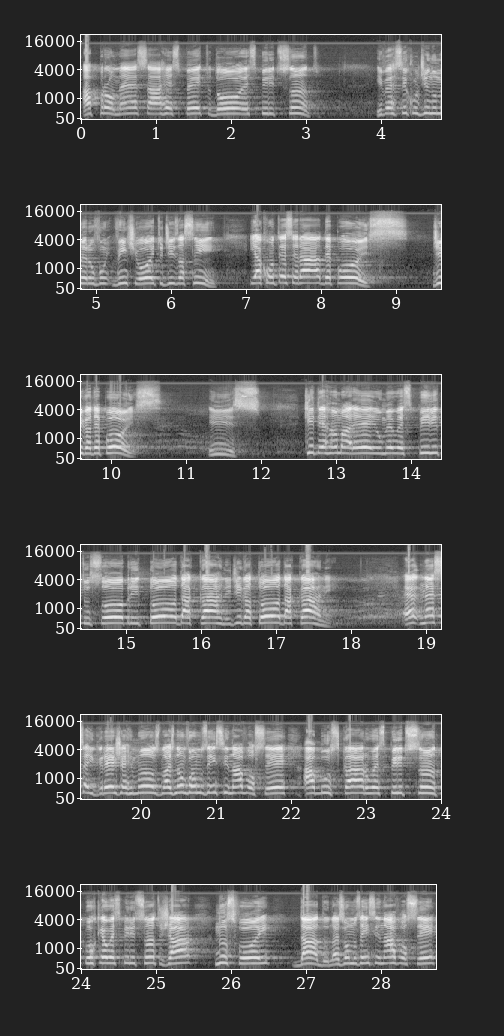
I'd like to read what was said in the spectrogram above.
a promessa a respeito do Espírito Santo. E versículo de número 28 diz assim: E acontecerá depois, diga depois, isso, que derramarei o meu espírito sobre toda a carne, diga toda a carne. É, nessa igreja, irmãos, nós não vamos ensinar você a buscar o Espírito Santo, porque o Espírito Santo já nos foi dado. Nós vamos ensinar você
